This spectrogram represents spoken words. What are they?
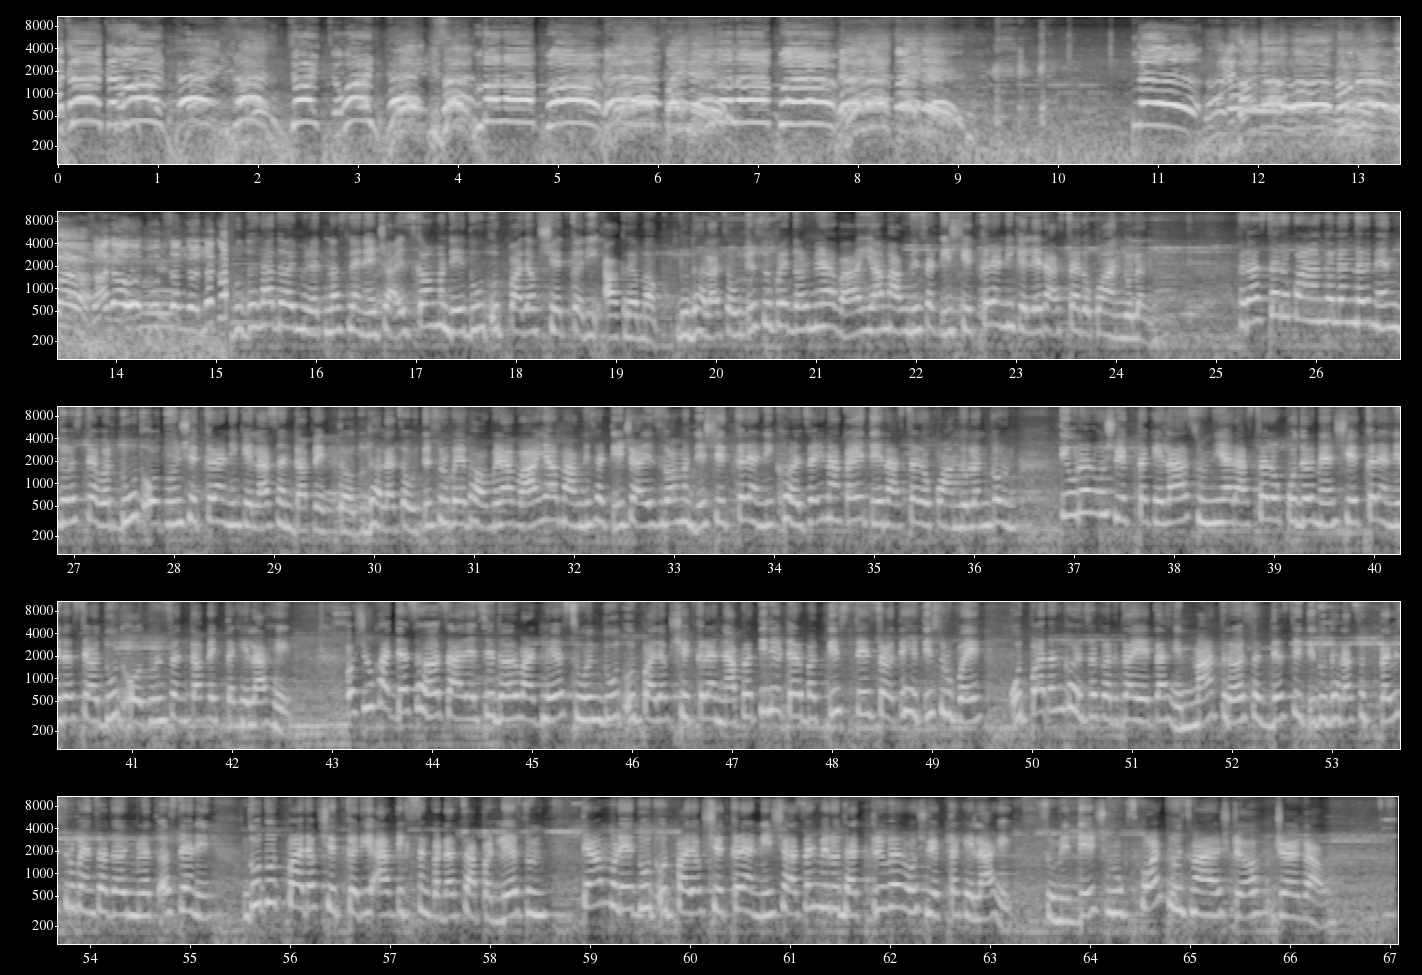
नका जय किसान! जय जवान! जय किसान! मिळालाच पाहिजे! मिळालाच पाहिजे! जागा हो संघ. जागा हो दूध संघ नका दुधाला दर मिळत नसल्याने चाळीसगावमध्ये दूध उत्पादक शेतकरी आक्रमक. दुधाला चौतीस रुपये दर मिळावा या मागणीसाठी शेतकऱ्यांनी केले रास्ता रोको आंदोलन. रास्ता रोको आंदोलन दरम्यान रस्त्यावर दूध ओतून शेतकऱ्यांनी केला संताप व्यक्त. दुधाला चौतीस रुपये भाव मिळावा या मागणीसाठी चाळीसगावमध्ये शेतकऱ्यांनी खळजाई नाका येथे रास्ता रोको आंदोलन करून तीव्र रोष व्यक्त केला असून या रास्ता रोको दरम्यान शेतकऱ्यांनी रस्त्यावर दूध ओतून संताप व्यक्त केला आहे. पशुखाद्यासह चाऱ्याचे दर वाढले असून दूध उत्पादक शेतकऱ्यांना प्रति लिटर बत्तीस ते तेहतीस रुपये उत्पादन खर्च करता येत आहे. मात्र सद्यस्थितीत दुधाला सत्तावीस रुपयांचा दर मिळत असल्याने दूध उत्पादक शेतकरी आर्थिक संकटात सापडले असून त्यामुळे दूध उत्पादक शेतकऱ्यांनी शासन विरोधात तीव्र रोष व्यक्त केला आहे. Sumit Deshmukh spot news Maharashtra Jalgaon.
